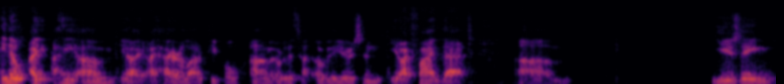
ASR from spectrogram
you know, I, I, um, you know, I, I hire a lot of people um, over the time, over the years, and you know, I find that um, using,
